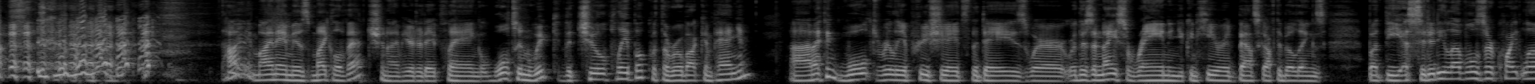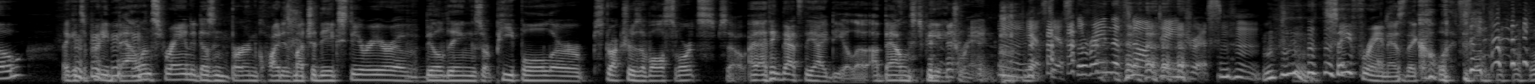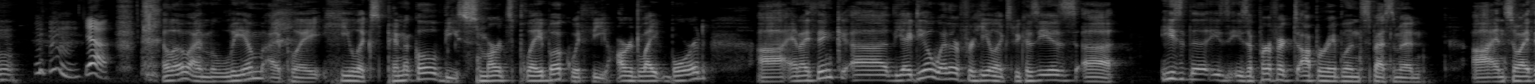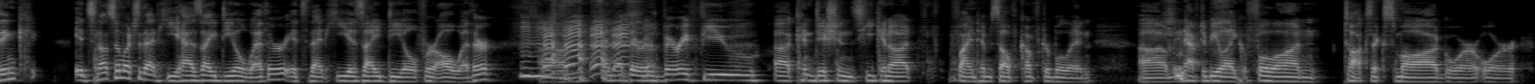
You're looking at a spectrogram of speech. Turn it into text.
Hi, my name is Michael Vetch, and I'm here today playing Wolton Wick, the chill playbook with the robot companion. Uh, and I think Wolt really appreciates the days where, where there's a nice rain and you can hear it bouncing off the buildings, but the acidity levels are quite low. Like it's a pretty balanced rain. It doesn't burn quite as much of the exterior of buildings or people or structures of all sorts. So I, I think that's the ideal, a, a balanced pH rain. Mm, yes, yes, the rain that's not dangerous. hmm Safe rain, as they call it. Yeah. Hello, I'm Liam. I play Helix Pinnacle, the Smarts playbook with the hard light board. Uh, and I think uh, the ideal weather for Helix because he is uh, he's the he's, he's a perfect operablin specimen. Uh, and so I think it's not so much that he has ideal weather; it's that he is ideal for all weather. Um, and that there are very few uh, conditions he cannot find himself comfortable in. Um, it'd have to be like full on toxic smog or or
